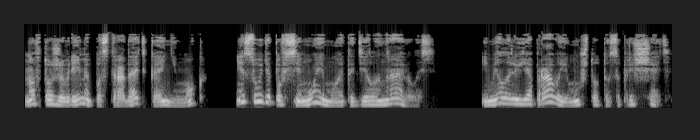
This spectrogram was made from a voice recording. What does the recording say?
Но в то же время пострадать Кай не мог, и, судя по всему, ему это дело нравилось. Имела ли я право ему что-то запрещать?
